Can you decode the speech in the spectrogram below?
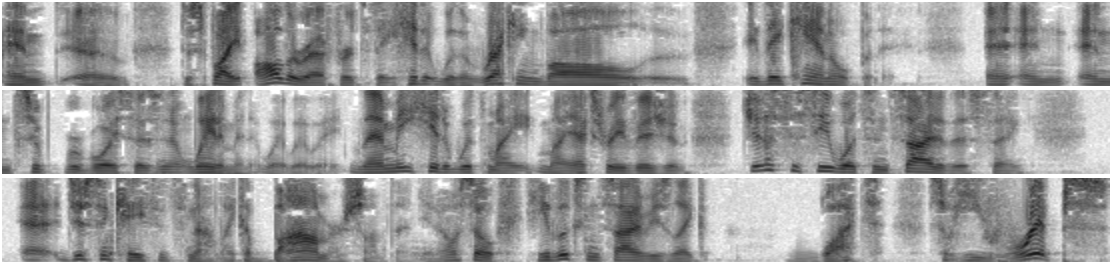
And, uh, despite all their efforts, they hit it with a wrecking ball. They can't open it and and, and Superboy says, no, "Wait a minute, wait, wait, wait. Let me hit it with my my X-ray vision just to see what's inside of this thing, uh, just in case it's not like a bomb or something, you know." So he looks inside of. He's like, "What?" So he rips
